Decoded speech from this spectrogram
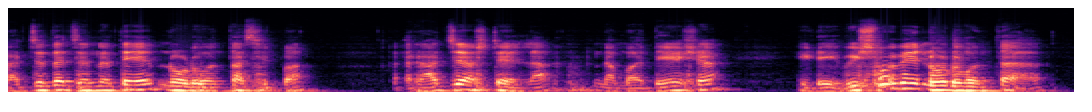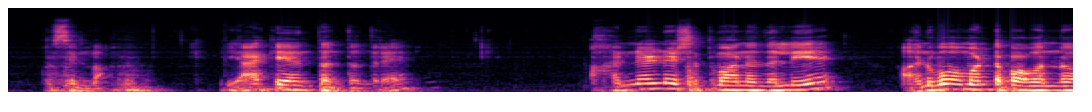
ರಾಜ್ಯದ ಜನತೆ ನೋಡುವಂಥ ಸಿನಿಮಾ. ರಾಜ್ಯ ಅಷ್ಟೇ ಅಲ್ಲ, ನಮ್ಮ ದೇಶ ಇಡೀ ವಿಶ್ವವೇ ನೋಡುವಂಥ ಸಿನಿಮಾ. ಯಾಕೆ ಅಂತಂತಂದರೆ ಹನ್ನೆರಡನೇ ಶತಮಾನದಲ್ಲಿಯೇ ಅನುಭವ ಮಂಟಪವನ್ನು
